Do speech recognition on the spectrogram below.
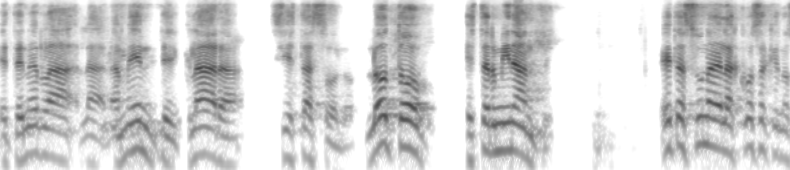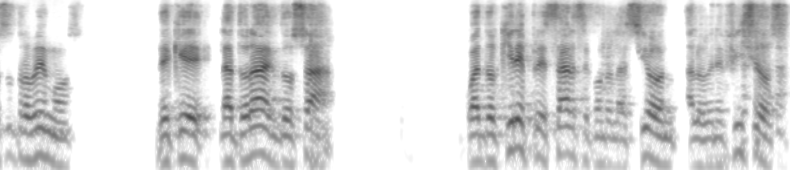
eh, tener la, mente clara si está solo. Loto es terminante. Esta es una de las cosas que nosotros vemos de que la Torah Dosá cuando quiere expresarse con relación a los beneficios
